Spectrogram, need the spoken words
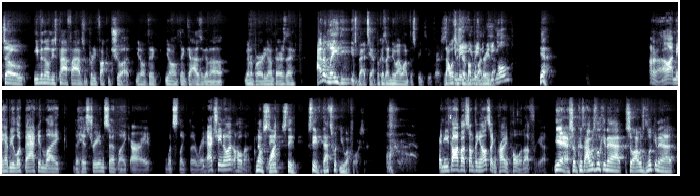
So even though these par fives are pretty fucking short, you don't think you don't think guys are gonna gonna birdie on Thursday? I haven't laid these bets yet because I knew I wanted to speak to you first because I wasn't mean- sure about the weather either. Eagle? Yeah. I don't know. I mean, have you looked back in like the history and said like, all right, what's like the rate? Actually, you know what? Hold on. No, Steve, What? Steve, Steve, that's what you are for, sir. Can you talk about something else? I can probably pull it up for you. Yeah, so because I was looking at, so I was looking at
